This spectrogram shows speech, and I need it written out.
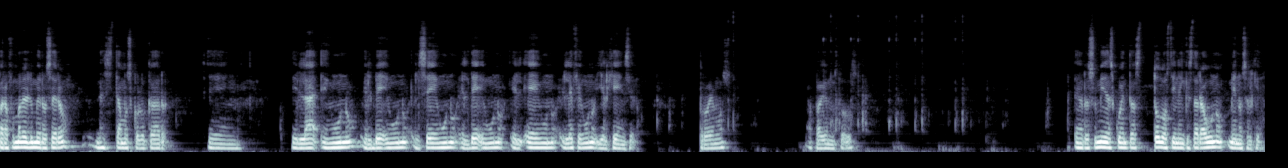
Para formar el número 0 necesitamos colocar el A en 1, el B en 1, el C en 1, el D en 1, el E en 1, el F en 1 y el G en 0. Probemos. Apaguemos todos. En resumidas cuentas, todos tienen que estar a 1 menos el G.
